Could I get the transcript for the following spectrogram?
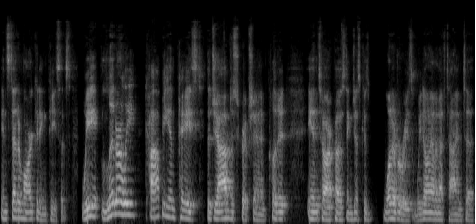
instead of marketing pieces. We literally copy and paste the job description and put it into our posting just because whatever reason we don't have enough time to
